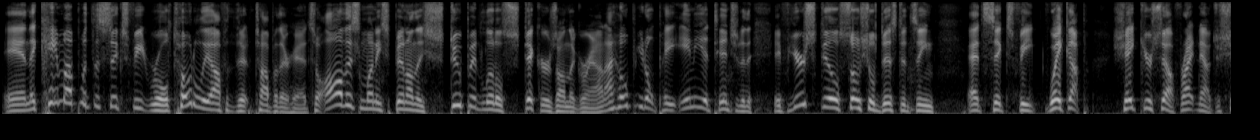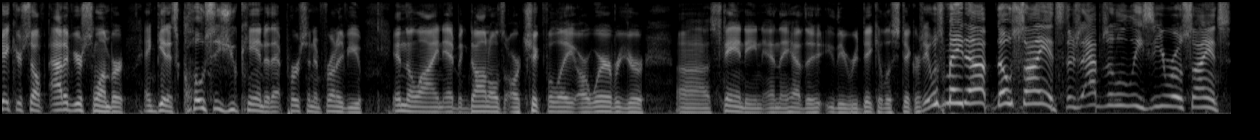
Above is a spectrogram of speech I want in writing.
And they came up with the six feet rule totally off of the top of their head. So all this money spent on these stupid little stickers on the ground. I hope you don't pay any attention to this. If you're still social distancing, at six feet. Wake up. Shake yourself right now. Just shake yourself out of your slumber and get as close as you can to that person in front of you in the line at McDonald's or Chick fil A or wherever you're uh, standing and they have the, the ridiculous stickers. It was made up. No science. There's absolutely zero science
